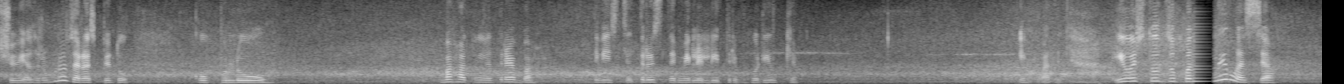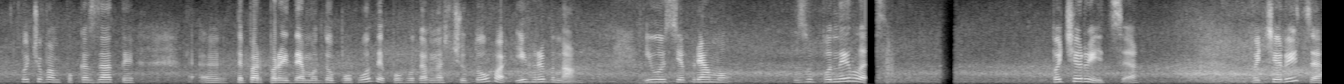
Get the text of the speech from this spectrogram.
що я зроблю. Зараз піду куплю. Багато не треба, 200-300 мл горілки. І хватить. І ось тут зупинилася. Хочу вам показати. е, Тепер перейдемо до погоди. Погода в нас чудова і грибна. І ось я прямо зупинилась. Печериця. Печериця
